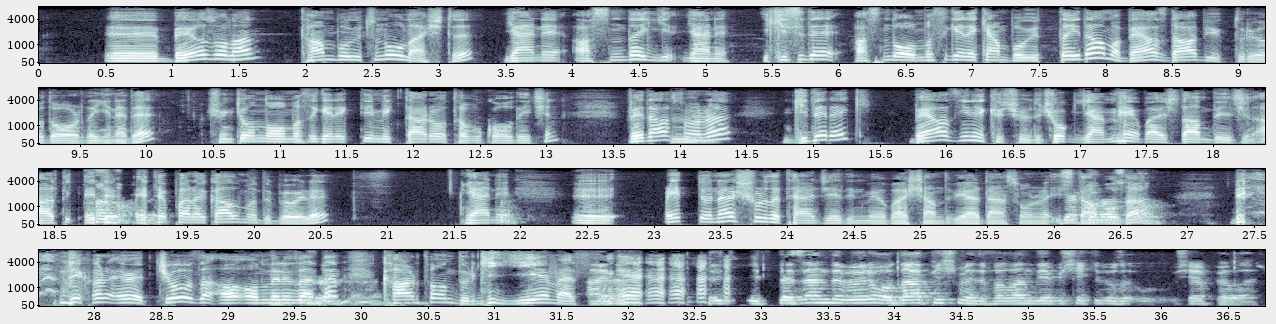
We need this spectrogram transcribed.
e, beyaz olan tam boyutuna ulaştı. Yani aslında yani ikisi de aslında olması gereken boyuttaydı ama beyaz daha büyük duruyordu orada yine de. Çünkü onun olması gerektiği miktarı o tavuk olduğu için. Ve daha sonra giderek beyaz yine küçüldü. Çok yenmeye başlandığı için. Artık ete, ete para kalmadı böyle. Yani e, et döner şurada tercih edilmeye başlandı bir yerden sonra İstanbul'da. Dekor evet çoğu onların zaten kartondur ki yiyemezsin. Aynen. Hiç istesen de böyle o daha pişmedi falan diye bir şekilde şey yapıyorlar.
